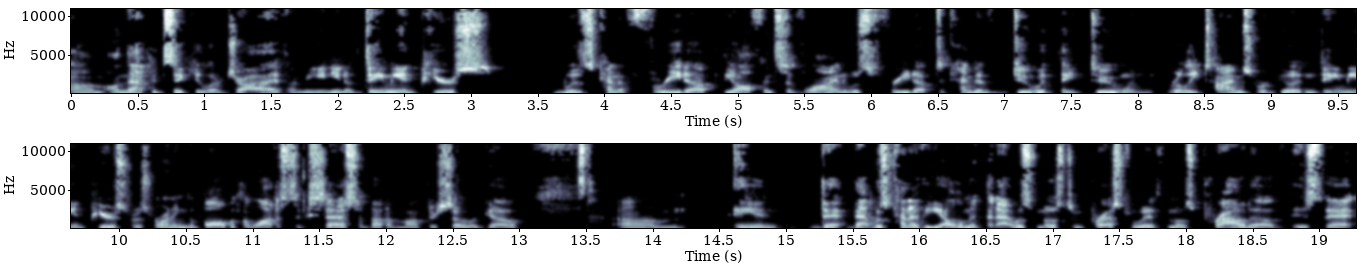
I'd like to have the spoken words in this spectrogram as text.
um, on that particular drive, I mean, you know, Dameon Pierce was kind of freed up. The offensive line was freed up to kind of do what they do when really times were good. And Dameon Pierce was running the ball with a lot of success about a month or so ago. Um, and that that was kind of the element that I was most impressed with, most proud of, is that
